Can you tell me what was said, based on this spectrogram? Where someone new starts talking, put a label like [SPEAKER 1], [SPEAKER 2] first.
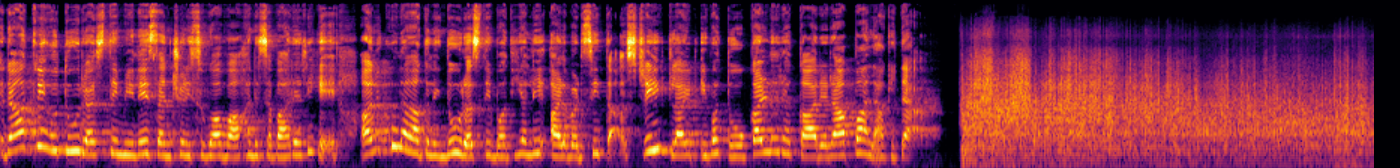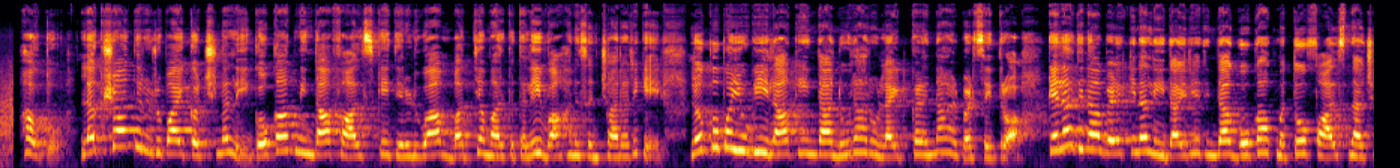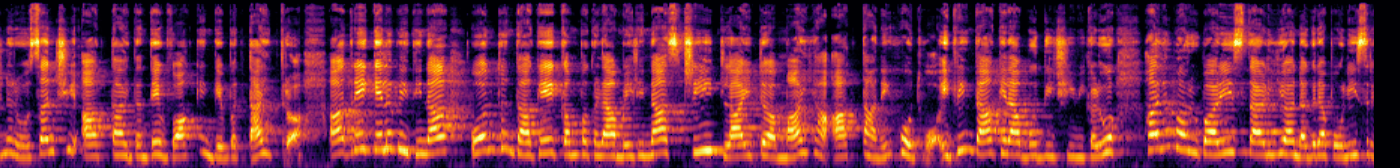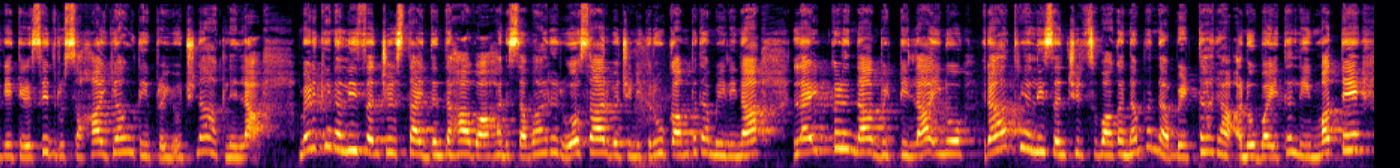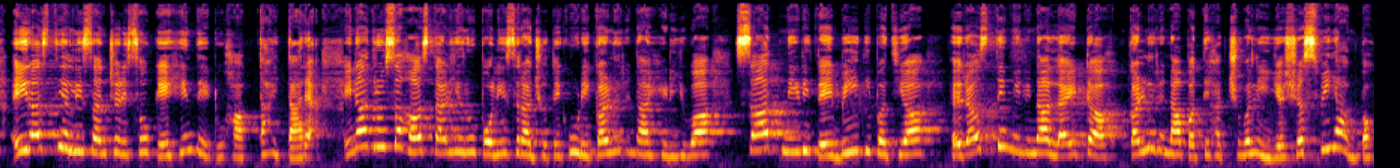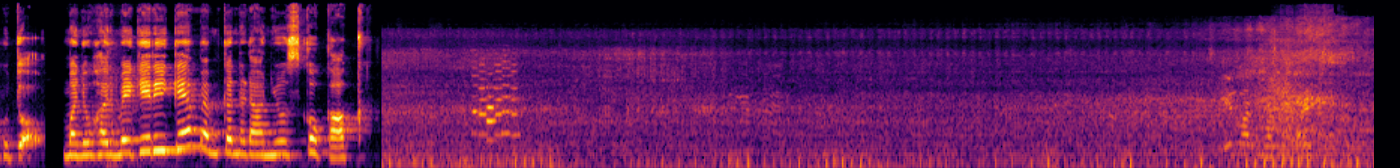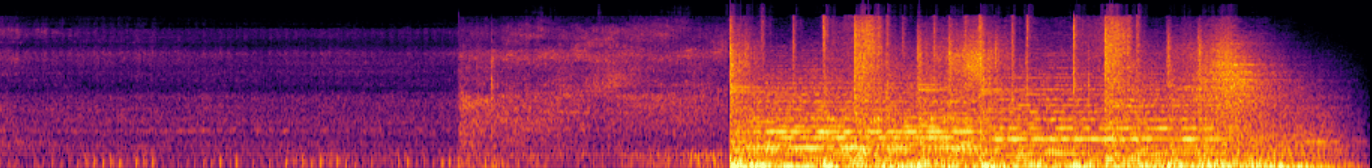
[SPEAKER 1] ರಾತ್ರಿ ಹೊತ್ತು ರಸ್ತೆ ಮೇಲೆ ಸಂಚರಿಸುವ ವಾಹನ ಸವಾರರಿಗೆ ಅನುಕೂಲ ಆಗಲೆಂದು ರಸ್ತೆ ಬದಿಯಲ್ಲಿ ಅಳವಡಿಸಿದ್ದ ಸ್ಟ್ರೀಟ್ ಲೈಟ್ ಇವತ್ತು ಕಳ್ಳರ ಕಾರರ ಪಾಲಾಗಿದೆ. ಹೌದು, ಲಕ್ಷಾಂತರ ರೂಪಾಯಿ ಖರ್ಚಿನಲ್ಲಿ ಗೋಕಾಕ್ನಿಂದ ಫಾಲ್ಸ್ಗೆ ತೆರಳುವ ಮಧ್ಯ ಮಾರ್ಗದಲ್ಲಿ ವಾಹನ ಸಂಚಾರರಿಗೆ ಲೋಕೋಪಯೋಗಿ ಇಲಾಖೆಯಿಂದ ನೂರಾರು ಲೈಟ್ಗಳನ್ನು ಅಳವಡಿಸಿದ್ರು. ಕೆಲ ದಿನ ಬೆಳಕಿನಲ್ಲಿ ಧೈರ್ಯದಿಂದ ಗೋಕಾಕ್ ಮತ್ತು ಫಾಲ್ಸ್ನ ಜನರು ಸಂಜೆ ಆಗ್ತಾ ಇದ್ದಂತೆ ವಾಕಿಂಗ್ಗೆ ಬರ್ತಾ ಇದ್ರು. ಆದರೆ ಕೆಲವೇ ದಿನ ಒಂದೊಂದಾಗೆ ಕಂಬಗಳ ಮೇಲಿನ ಸ್ಟ್ರೀಟ್ ಲೈಟ್ ಮಾಯ ಆಗ್ತಾನೆ ಹೋದ್ವು. ಇದರಿಂದ ಕೆಲ ಬುದ್ಧಿಜೀವಿಗಳು ಹಲವಾರು ಬಾರಿ ಸ್ಥಳೀಯ ನಗರ ಪೊಲೀಸರಿಗೆ ತಿಳಿಸಿದ್ರೂ ಸಹ ಯಾವುದೇ ಪ್ರಯೋಜನ ಆಗಲಿಲ್ಲ. ಬೆಳಕಿನಲ್ಲಿ ಸಂಚರಿಸ್ತಾ ಇದ್ದಂತಹ ವಾಹನ ಸವಾರರು ಸಾರ್ವಜನಿಕರು ಕಂಬದ ಮೇಲಿನ ಲೈಟ್ಗಳನ್ನ ಬಿಟ್ಟಿಲ್ಲ. ಇನ್ನು ರಾತ್ರಿಯಲ್ಲಿ ಸಂಚರಿಸುವಾಗ ನಮ್ಮನ್ನ ಬಿಡ್ತಾರಾ ಅನ್ನೋ ಭಯದಲ್ಲಿ ಮತ್ತೆ ಈ ರಸ್ತೆಯಲ್ಲಿ ಸಂಚರಿಸೋಕೆ ಹಿಂದೇಟು ಹಾಕ್ತಾ ಇದ್ದಾರೆ. ಏನಾದರೂ ಸಹ ಸ್ಥಳೀಯರು ಪೊಲೀಸರ ಜೊತೆಗೂಡಿ ಕಳ್ಳರನ್ನ ಹಿಡಿಯುವ ಸಾಥ್ ನೀಡಿದ್ರೆ ಬೀದಿ ಬದಿಯ ರಸ್ತೆ ಮೇಲಿನ ಲೈಟ್ ಕಳ್ಳರನ್ನ ಪತ್ತೆ ಹಚ್ಚುವಲ್ಲಿ ಯಶಸ್ವಿಯಾಗಬಹುದು. Manohar Megeri, KMM Kannada news, Gokak. Bien, Martín.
